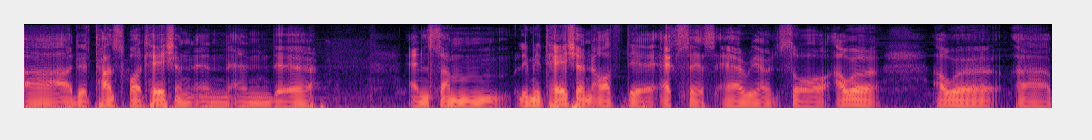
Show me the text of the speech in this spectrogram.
uh, the transportation and and the and some limitation of the access area. So our our uh,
